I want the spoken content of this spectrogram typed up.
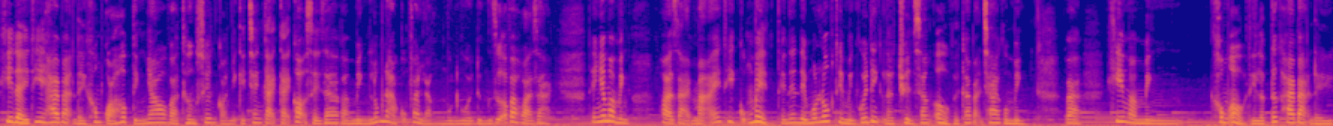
khi đấy thì hai bạn đấy không quá hợp tính nhau và thường xuyên có những cái tranh cãi cãi cọ xảy ra và mình lúc nào cũng phải là một người đứng giữa và hòa giải. Thế nhưng mà mình hòa giải mãi thì cũng mệt. Thế nên đến một lúc thì mình quyết định là chuyển sang ở với các bạn trai của mình. Và khi mà mình không ở thì lập tức hai bạn đấy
